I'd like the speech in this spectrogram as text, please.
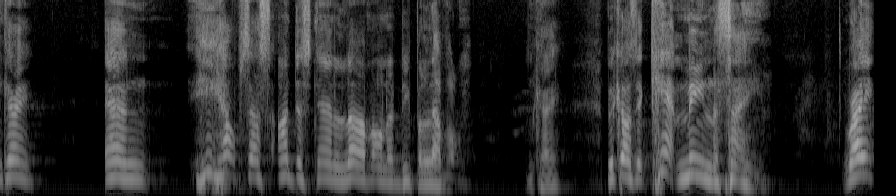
Okay? And he helps us understand love on a deeper level. Okay? Because it can't mean the same. Right?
